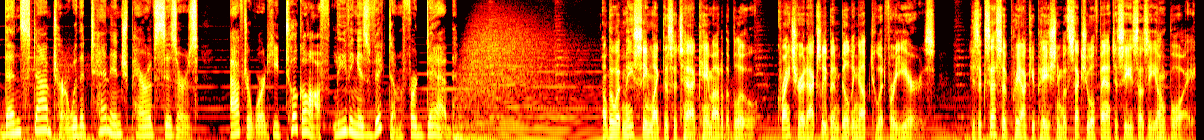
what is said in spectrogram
then stabbed her with a 10 inch pair of scissors. Afterward, he took off, leaving his victim for dead. Although it may seem like this attack came out of the blue, Krajcir had actually been building up to it for years. His excessive preoccupation with sexual fantasies as a young boy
